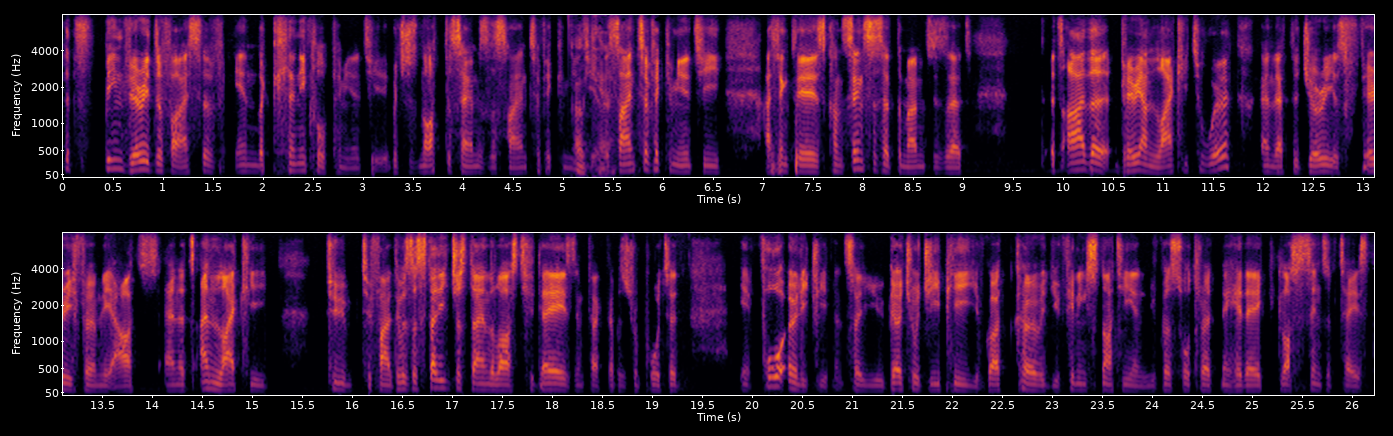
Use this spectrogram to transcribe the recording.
It's been very divisive in the clinical community, which is not the same as the scientific community. Okay. The scientific community, I think there's consensus at the moment is that it's either very unlikely to work and that the jury is very firmly out and it's unlikely to to find. There was a study just done in the last two days in fact that was reported for early treatment. So you go to your GP, you've got COVID, you're feeling snotty, and you've got sore throat and a headache, lost sense of taste,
